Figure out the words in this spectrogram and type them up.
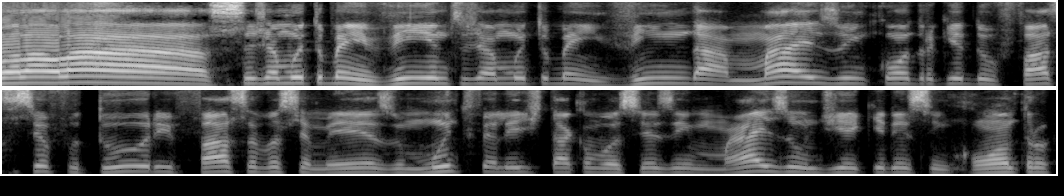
Olá, olá! Seja muito bem-vindo, seja muito bem-vinda a mais um encontro aqui do Faça Seu Futuro e Faça Você Mesmo. Muito feliz de estar com vocês em mais um dia aqui desse encontro.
